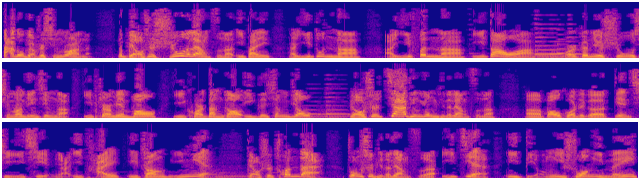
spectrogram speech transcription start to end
大都表示形状的。那表示食物的量词呢，一般啊一顿呐啊一份呐一道啊，或者根据食物形状定性的，一片面包、一块蛋糕、一根香蕉。表示家庭用品的量词呢，呃，包括这个电器仪器呀，一台、一张、一面；表示穿戴装饰品的量词，一件、一顶、一双、一枚；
